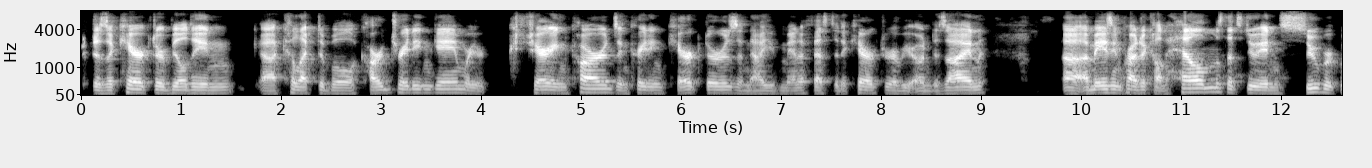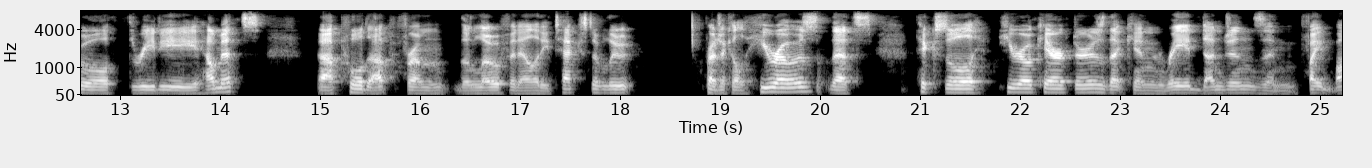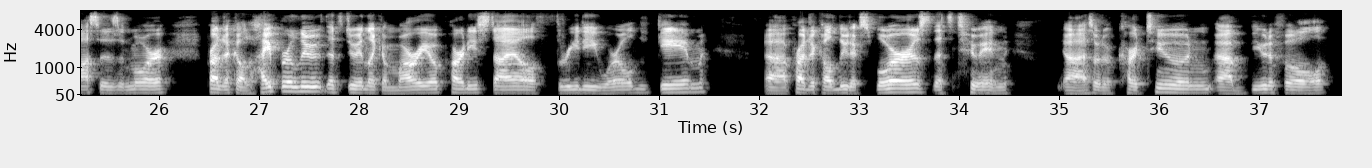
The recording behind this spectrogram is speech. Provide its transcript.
which is a character building uh, collectible card trading game where you're sharing cards and creating characters, and now you've manifested a character of your own design uh, amazing project called Helms that's doing super cool 3D helmets uh, pulled up from the low fidelity text of Loot. Project called Heroes that's pixel hero characters that can raid dungeons and fight bosses and more. Project called Hyperloot that's doing like a Mario Party style 3D world game. Uh, project called Loot Explorers that's doing uh, sort of cartoon, uh, beautiful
